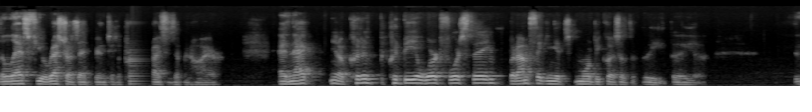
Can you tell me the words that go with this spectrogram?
the last few restaurants I've been to, the prices have been higher. And that, you know, could have, could be a workforce thing, but I'm thinking it's more because of the, the, the, uh,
